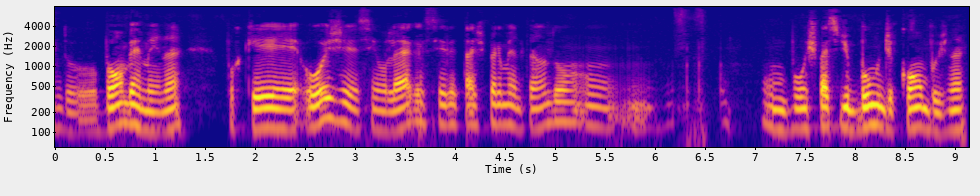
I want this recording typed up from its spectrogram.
do Bomberman, né? Porque hoje, assim, o Legacy ele está experimentando um, um, uma espécie de boom de combos, né?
